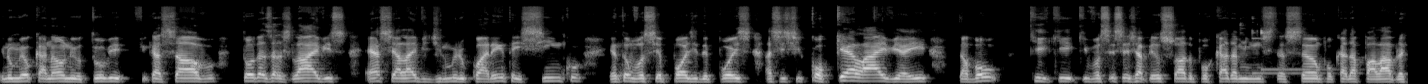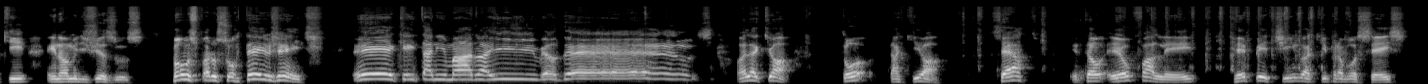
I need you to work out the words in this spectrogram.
e no meu canal no YouTube fica salvo todas as lives. Essa é a live de número 45, então você pode depois assistir qualquer live aí, tá bom? Que, que, que você seja abençoado por cada ministração, por cada palavra aqui, em nome de Jesus. Vamos para o sorteio, gente? Ei, quem tá animado aí, meu Deus! Olha aqui, ó. Tô, tá aqui, ó. Certo? Então, eu falei, repetindo aqui para vocês,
